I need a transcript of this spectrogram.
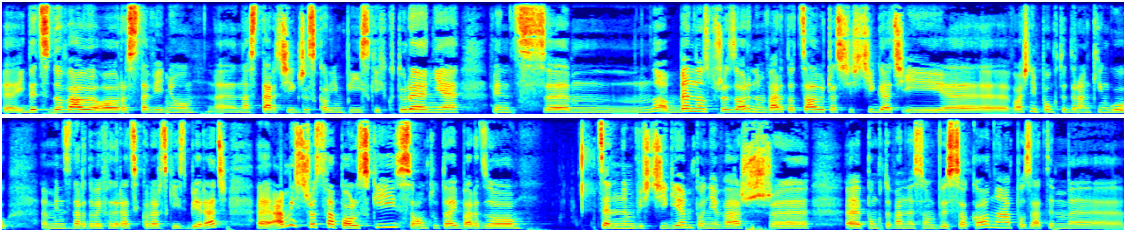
e, i decydowały o rozstawieniu e, na starcie Igrzysk Olimpijskich, które nie, więc no, będąc przezornym, warto cały czas się ścigać i e, właśnie punkty do rankingu Międzynarodowej Federacji Kolarskiej zbierać. A Mistrzostwa Polski są tutaj bardzo cennym wyścigiem, ponieważ e, e, punktowane są wysoko, no a poza tym e,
